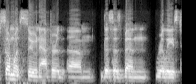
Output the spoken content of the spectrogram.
somewhat soon after um, this has been released,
